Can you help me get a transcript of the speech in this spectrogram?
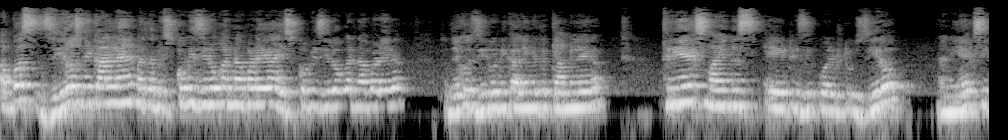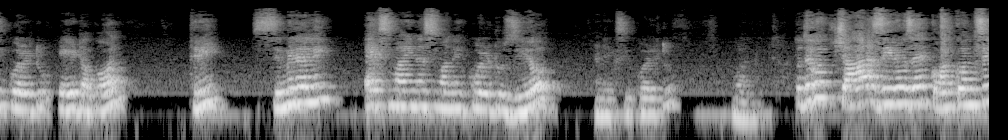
अब बस ज़ीरो निकालना है मतलब इसको भी ज़ीरो करना पड़ेगा, इसको भी ज़ीरो करना पड़ेगा। तो देखो ज़ीरो निकालेंगे तो क्या मिलेगा? Three x minus eight is equal to zero and x equal to 8 upon 3. Similarly, x minus 1 equal to 0 and x equal to one तो देखो चार जीरोस है कौन कौन से?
